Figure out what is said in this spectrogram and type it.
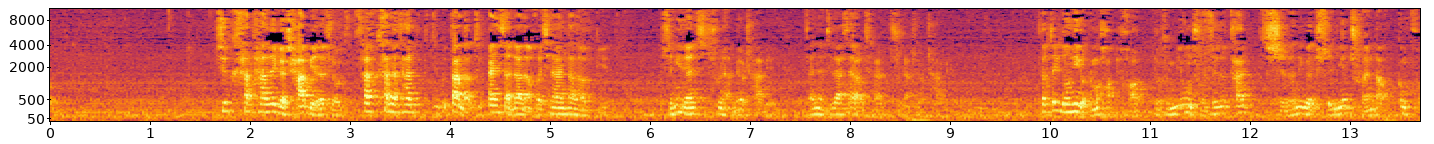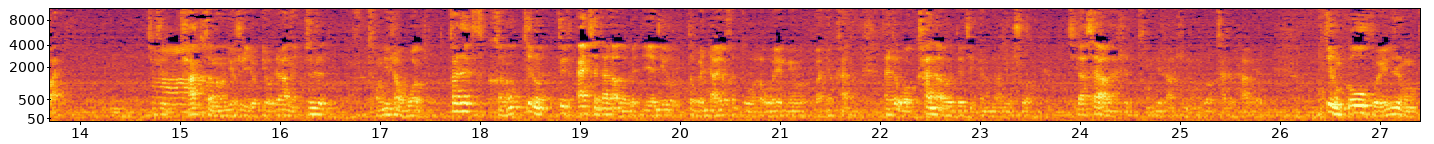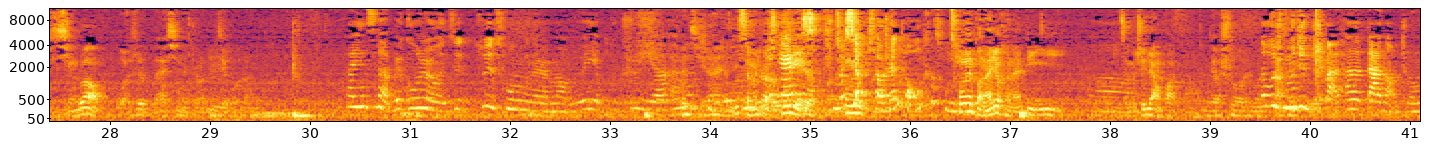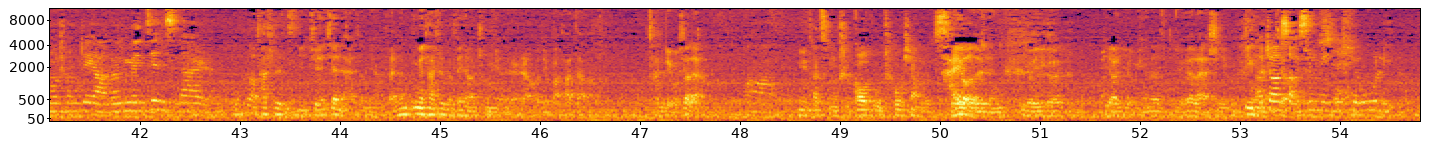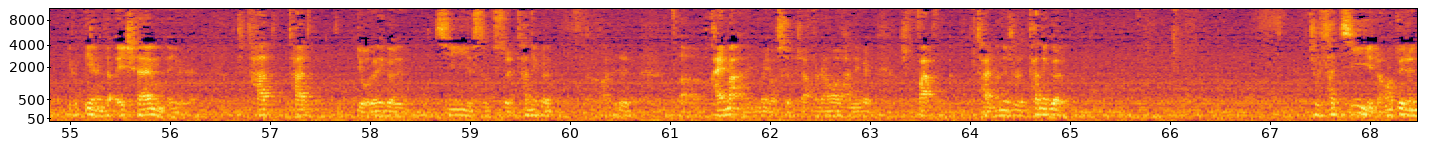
去看它这个差别的时候，他看到他这个大脑，爱因斯坦大脑和其他人大脑比，神经元数量没有差别，咱的 g e l a cell 数量是有差别。它这个东西有什么好好有什么用处？就是它使得那个神经传导更快，就是它可能就是有有这样的，就是统计上我，但是可能这种对爱因斯坦大脑的研究的文章有很多了，我也没有完全看到，但是我看到的这几篇文章就说，其他 cell 它是统计上是能够看出差别的。这种勾回这种形状，我是不太信这种结果的。爱因斯坦被公认为最最聪明的人嘛，我觉得也不至于啊。你怎么知道？应该是什么小小神童特聪明聪明本来就很难定义，怎么去量化它？你要说什么？那为什么就只把他的大脑折磨成这样，然后就没见其他人？我不知道他是自己捐献的还是怎么样，反正因为他是个非常聪明的人，然后就把他大脑他留下来了。啊，因为他从事高度抽象的。还有的人有一个比较有名的留下来是一个病人，我知道小心理是学物理的。一个病人叫 H.M. 的一个人，他他有的那个记忆是是他那个好像是呃海马里面有损伤，然后他那个发产生的就是他那个就是他记忆，然后对人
